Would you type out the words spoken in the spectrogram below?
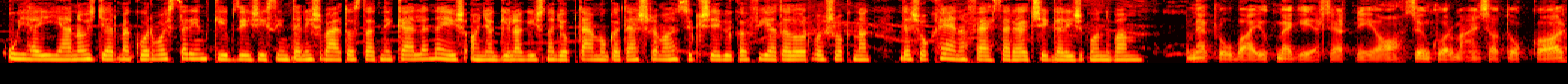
Újhelyi János gyermekorvos szerint képzési szinten is változtatni kellene, és anyagilag is nagyobb támogatásra van szükségük a fiatal orvosoknak, de sok helyen a felszereltséggel is gond van. Megpróbáljuk megértetni az önkormányzatokkal,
